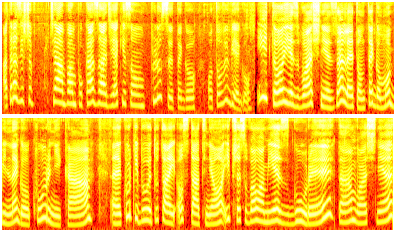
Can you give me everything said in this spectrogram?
A teraz jeszcze chciałam Wam pokazać, jakie są plusy tego oto wybiegu. I to jest właśnie zaletą tego mobilnego kurnika. E, Kurki były tutaj ostatnio i przesuwałam je z góry, tam właśnie,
